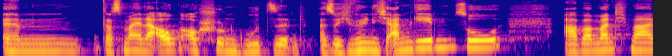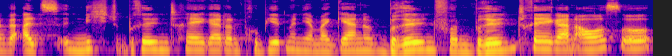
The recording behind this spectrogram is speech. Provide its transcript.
ähm, dass meine Augen auch schon gut sind. Also ich will nicht angeben so, aber manchmal als Nicht-Brillenträger, dann probiert man ja mal gerne Brillen von Brillenträgern aus so.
